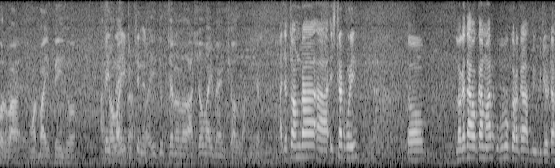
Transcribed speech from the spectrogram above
করবা আমার বাই পেজও সবাই। ইউটিউব চ্যানেল আর সবাই বা ইনশাল্লাহ আচ্ছা তো আমরা স্টার্ট করি। তো লগে থাকা আমার উপভোগ করা ভিডিওটা।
